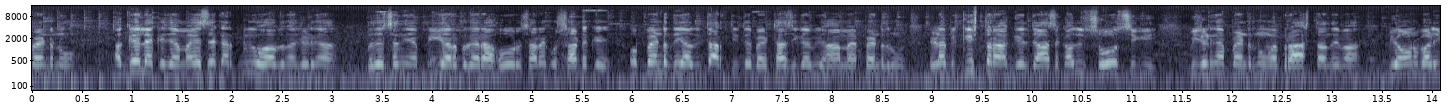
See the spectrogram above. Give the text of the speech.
ਪਿੰਡ ਨੂੰ ਅੱਗੇ ਲੈ ਕੇ ਜਾਵਾਂ ਇਸੇ ਕਰਕੇ ਉਹ ਆਪਦੀਆਂ ਜਿਹੜੀਆਂ ਵਿਦੇਸ਼ਾਂ ਦੀਆਂ ਪੀਆਰ ਵਗੈਰਾ ਹੋਰ ਸਾਰਾ ਕੁਝ ਛੱਡ ਕੇ ਉਹ ਪਿੰਡ ਦੀ ਆਪਦੀ ਧਰਤੀ ਤੇ ਬੈਠਾ ਸੀਗਾ ਵੀ ਹਾਂ ਮੈਂ ਪਿੰਡ ਨੂੰ ਜਿਹੜਾ ਵੀ ਕਿਸ ਤਰ੍ਹਾਂ ਅੱਗੇ ਜਾ ਸਕਾਂ, ਉਹਦੀ ਸੋਚ ਸੀਗੀ ਵੀ ਜਿਹੜੀਆਂ ਪਿੰਡ ਨੂੰ ਮੈਂ ਵਿਰਾਸਤਾਂ ਦੇਵਾਂ, ਵੀ ਆਉਣ ਵਾਲੀ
